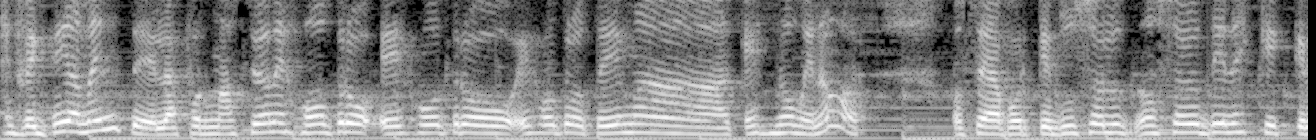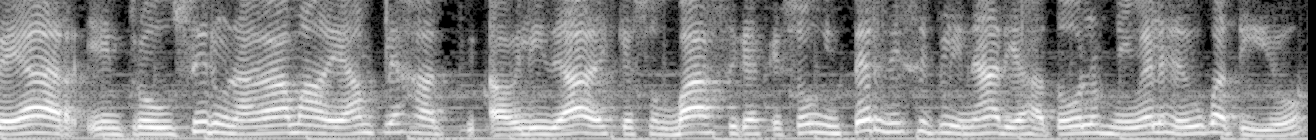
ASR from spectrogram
Efectivamente, la formación es otro, es, otro, es otro tema que es no menor. O sea, porque tú solo, no solo tienes que crear e introducir una gama de amplias habilidades que son básicas, que son interdisciplinarias a todos los niveles educativos,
